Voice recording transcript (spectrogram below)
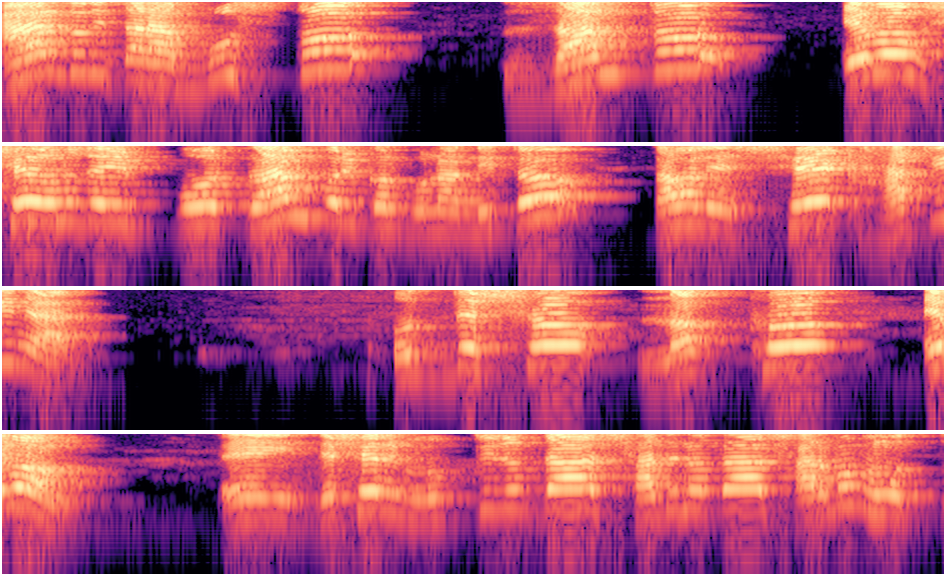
আর যদি তারা বুঝতো, জানতো এবং সে অনুযায়ী প্ল্যান পরিকল্পনা নিত, তাহলে শেখ হাসিনার উদ্দেশ্য, লক্ষ্য এবং এই দেশের মুক্তিযোদ্ধা, স্বাধীনতা, সার্বভৌমত্ব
